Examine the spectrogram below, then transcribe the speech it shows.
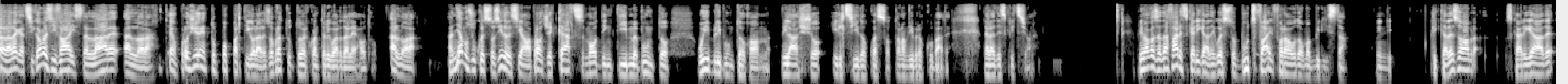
Allora ragazzi, come si fa a installare? Allora, è un procedimento un po' particolare, soprattutto per quanto riguarda le auto. Allora, andiamo su questo sito che si chiama projectcarsmoddingteam.weebly.com. Vi lascio il sito qua sotto, non vi preoccupate, nella descrizione. Prima cosa da fare è scaricare questo boot file for automobilista. Quindi cliccate sopra, scaricate,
